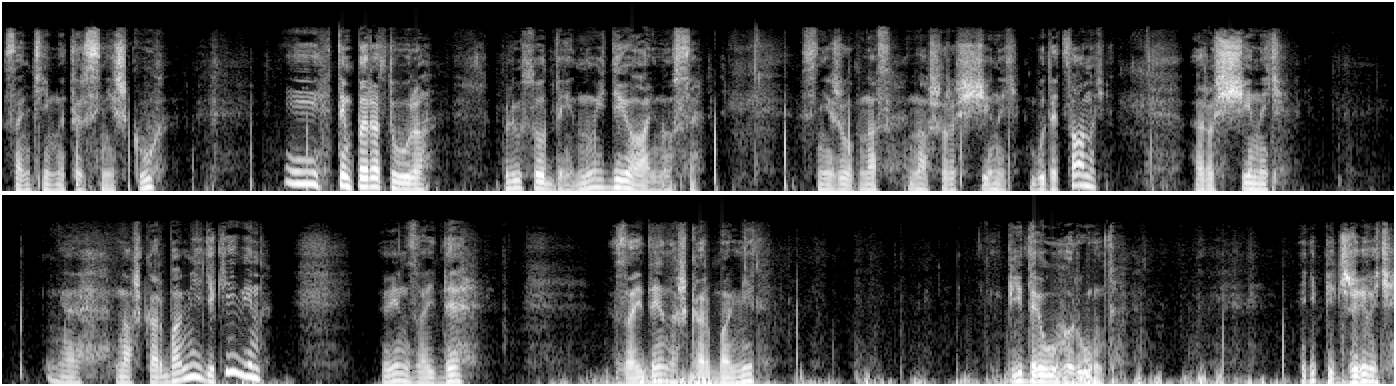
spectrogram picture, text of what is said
Сантиметр сніжку. І температура плюс один. Ну ідеально все. Сніжок нас наш розчинить, буде цануть, розчинить е, наш карбамідік і він, він зайде, зайде наш карбамід піде у ґрунт і підживить,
